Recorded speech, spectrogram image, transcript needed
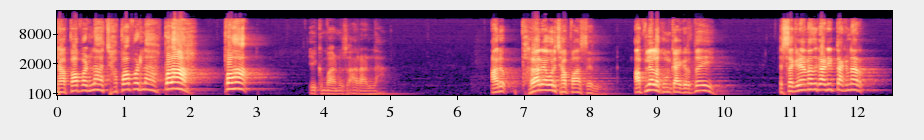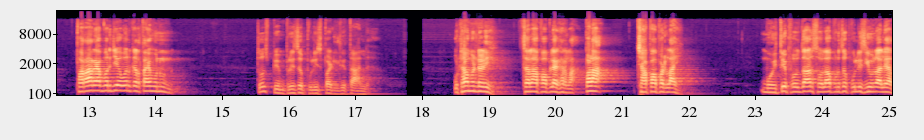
छापा पडला छापा पडला पळा पळा. एक माणूस आराडला. अरे फराऱ्यावर छापा असेल आपल्याला कोण काय करतंय? सगळ्यांनाच गाडीत टाकणार फराऱ्यावर जेवण करताय म्हणून. तोच पिंपरीचं पोलीस पाटील तिथं आलं. उठा मंडळी चला आपापल्या घरला पळा. छापा पडला आहे मोहिते फौजदार सोलापूरचं पोलीस घेऊन आल्यात.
